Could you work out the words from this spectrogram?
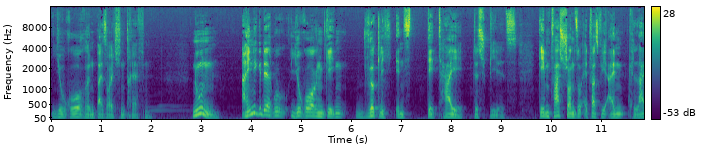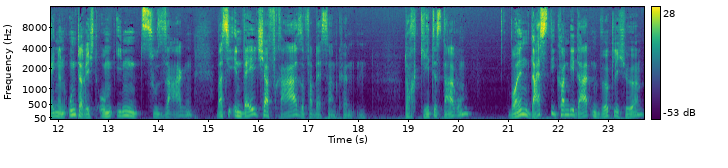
Juroren bei solchen Treffen? Nun, einige der Juroren gehen wirklich ins Detail des Spiels geben fast schon so etwas wie einen kleinen Unterricht, um ihnen zu sagen, was sie in welcher Phrase verbessern könnten. Doch geht es darum? Wollen das die Kandidaten wirklich hören?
